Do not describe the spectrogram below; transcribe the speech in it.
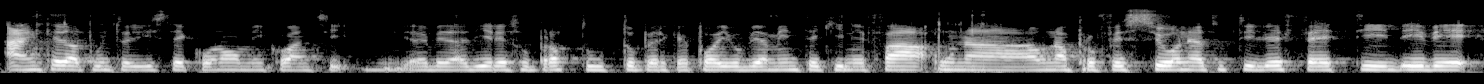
anche dal punto di vista economico, anzi mi direbbe da dire soprattutto perché poi ovviamente chi ne fa una, una professione a tutti gli effetti deve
